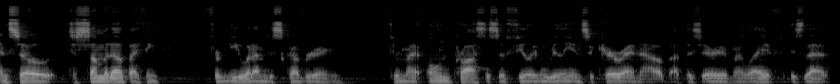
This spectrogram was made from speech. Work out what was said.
And so, to sum it up, I think for me, what I'm discovering through my own process of feeling really insecure right now about this area of my life is that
